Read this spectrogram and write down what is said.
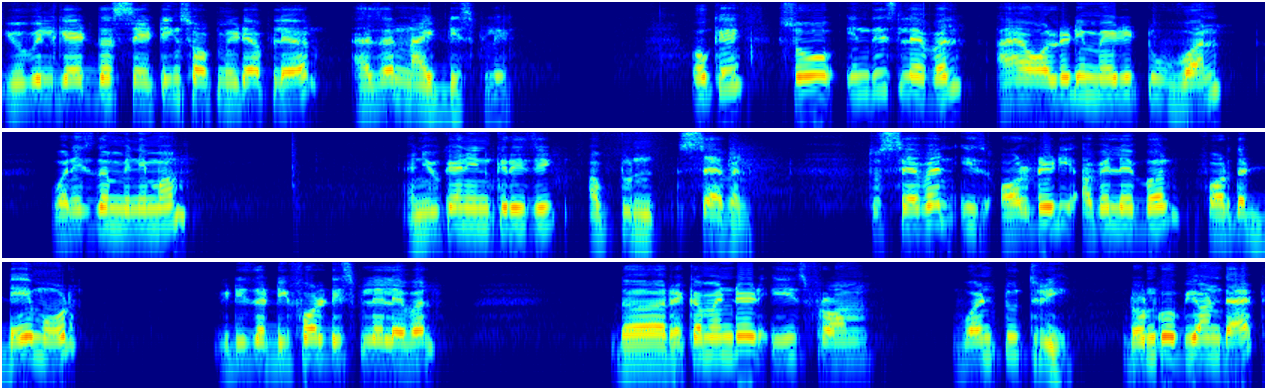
you will get the settings of media player as a night display. Okay so in this level I have already made it to 1 1 is the minimum and you can increase it up to 7 so 7 is already available for the day mode. It is the default display level. The recommended is from 1 to 3 don't go beyond that.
